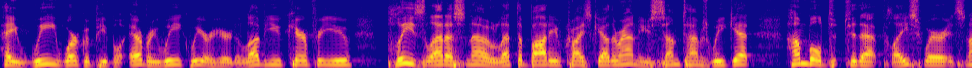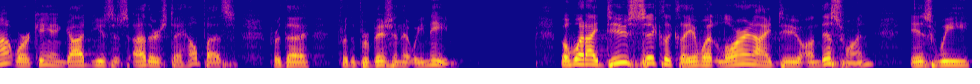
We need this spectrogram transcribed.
hey, we work with people every week. We are here to love you, care for you. Please let us know. Let the body of Christ gather around you. Sometimes we get humbled to that place where it's not working and God uses others to help us for the for the provision that we need. But what I do cyclically, and what Laura and I do on this one, is we,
